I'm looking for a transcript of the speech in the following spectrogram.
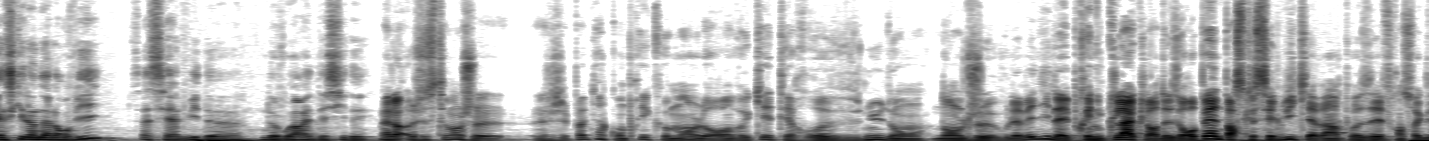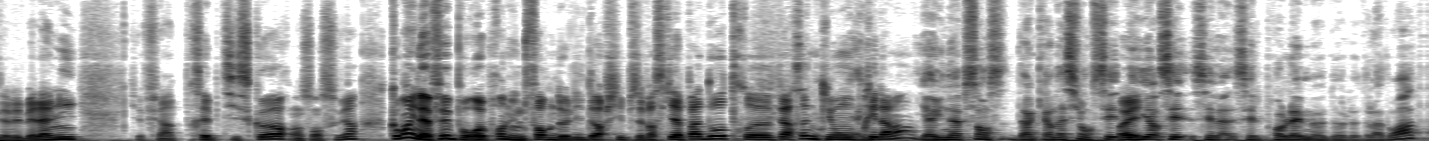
Est-ce qu'il en a l'envie? Ça, c'est à lui de, de voir et de décider. Alors justement, je n'ai pas bien compris comment Laurent Wauquiez était revenu dans, dans le jeu. Vous l'avez dit, il avait pris une claque lors des européennes parce que c'est lui qui avait imposé François-Xavier Bellamy, qui a fait un très petit score, on s'en souvient. Comment il a fait pour reprendre une forme de leadership? C'est parce qu'il n'y a pas d'autres euh, personnes qui ont pris une- la main? Il y a une absence d'incarnation. C'est, Oui. D'ailleurs, c'est, c'est la- c'est le problème de, de la droite.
